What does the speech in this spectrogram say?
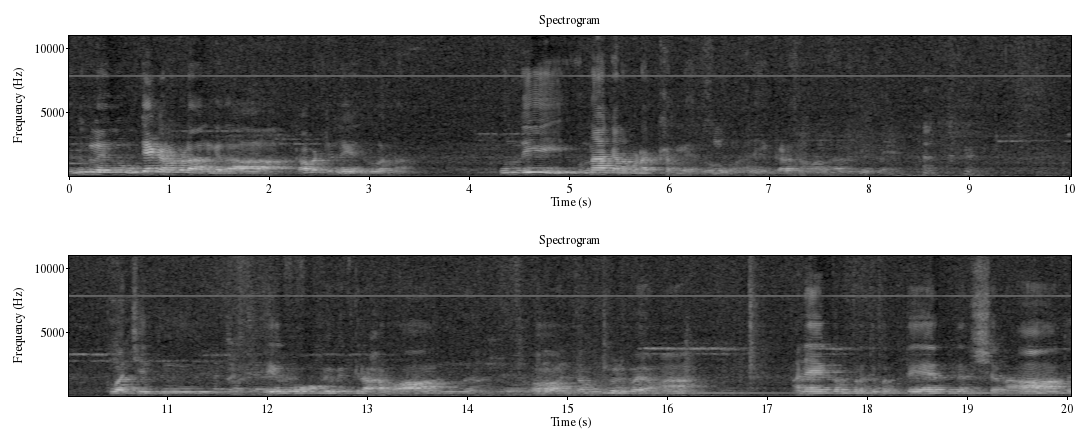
ఎందుకు లేదు? ఉంటే కనపడాలి కదా. కాబట్టి లేదు అన్నారు. ఉంది ఉన్నా కనపడక్కర్లేదు అని ఇక్కడ సమాధానం చెప్పారు క్వచిత్ ఏకోపి విగ్రహవాన్ ఓహో ఇంకా ముందుకు వెళ్ళిపోయామా అనేక ప్రతిపత్తేర్దర్శనాత్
